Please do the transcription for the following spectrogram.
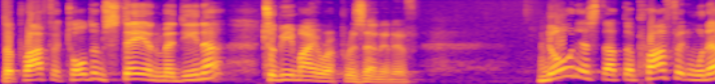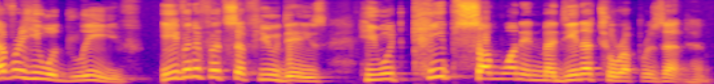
The Prophet told him, Stay in Medina to be my representative. Notice that the Prophet, whenever he would leave, even if it's a few days, he would keep someone in Medina to represent him.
